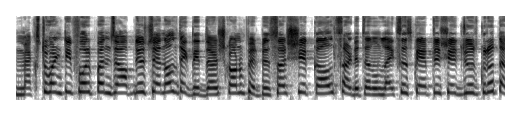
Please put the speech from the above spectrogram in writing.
ਮੈਕਸ 24 ਪੰਜਾਬ ਨਿਊਜ਼ ਚੈਨਲ ਦੇਖਦੇ ਦਰਸ਼ਕਾਂ ਨੂੰ। ਫਿਰ ਵੀ ਸਤਿ ਸ਼੍ਰੀ ਅਕਾਲ। ਸਾਡੇ ਚੈਨਲ ਲਾਈਕ ਸਬਸਕ੍ਰਾਈਬ ਤੇ ਸ਼ੇਅਰ ਜ਼ਰੂਰ ਕਰੋ ਤਾਂ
